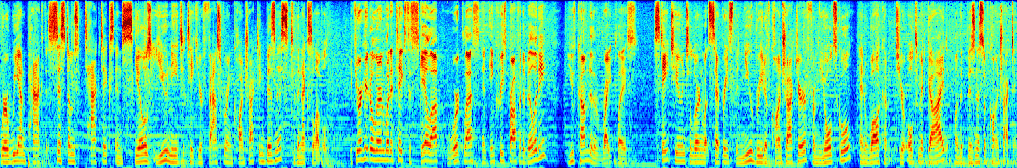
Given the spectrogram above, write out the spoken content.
where we unpack the systems, tactics, and skills you need to take your fast growing contracting business to the next level. If you're here to learn what it takes to scale up, work less, and increase profitability, you've come to the right place. Stay tuned to learn what separates the new breed of contractor from the old school, and welcome to your ultimate guide on the business of contracting.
